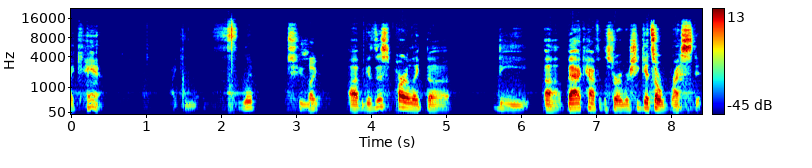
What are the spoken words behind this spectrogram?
I can't. I can flip to like uh, because this is part of like the the uh, back half of the story where she gets arrested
